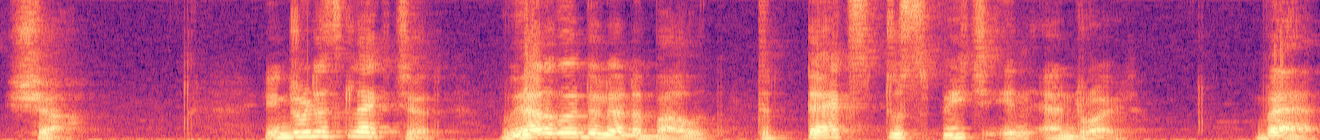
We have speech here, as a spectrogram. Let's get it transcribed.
Shah. In today's lecture, we are going to learn about the text to speech in Android where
